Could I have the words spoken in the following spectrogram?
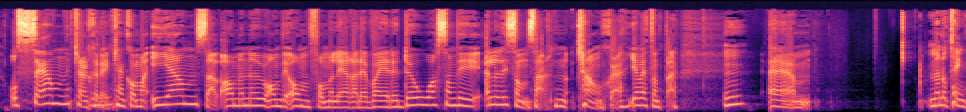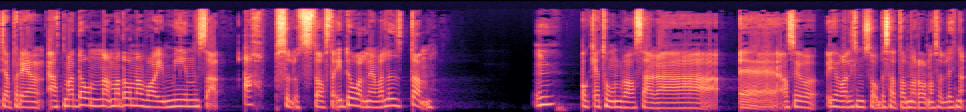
och sen kanske mm. det kan komma igen. Så här, ja, men nu om vi omformulerar det, vad är det då som vi... Eller liksom så här, kanske, jag vet inte. Mm. Um, Men då tänkte jag på det att Madonna, Madonna var ju min så här, absolut största idol när jag var liten. Mm. Och att hon var så här, eh, alltså jag, jag var liksom så besatt av Madonna så det liknar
